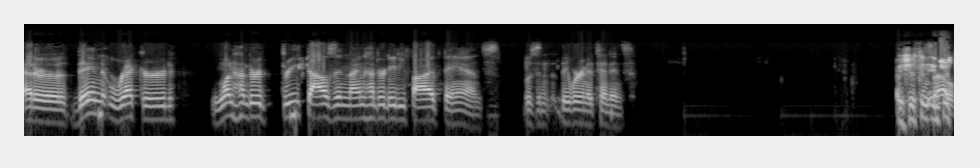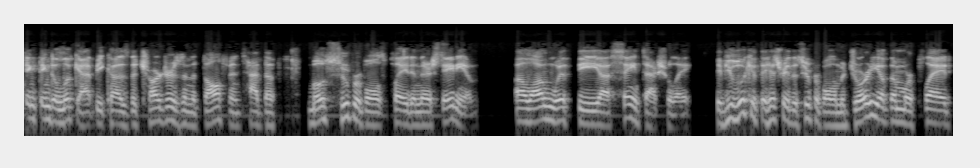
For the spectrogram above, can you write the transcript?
at a then record 103,985 fans was in, they were in attendance. It's just an So- interesting thing to look at because the Chargers and the Dolphins had the most Super Bowls played in their stadium, along with the uh, Saints, actually. If you look at the history of the Super Bowl, a majority of them were played,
